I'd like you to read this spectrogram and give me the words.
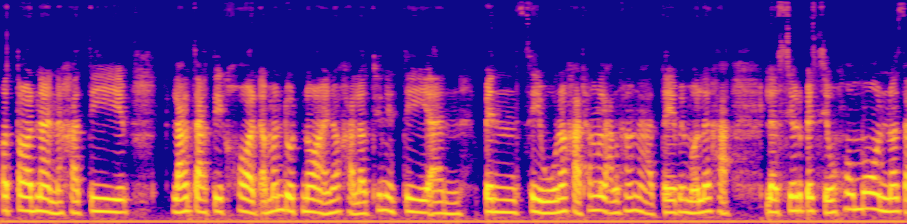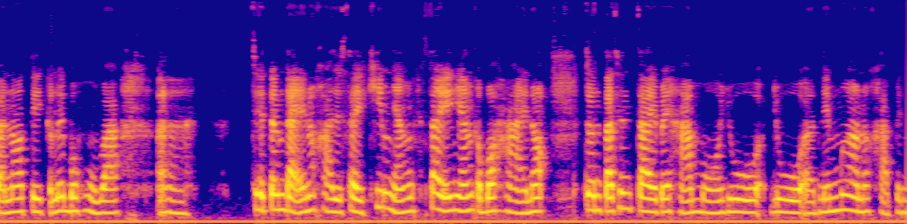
พราะตอนนั้นนะคะ ตีหลังจากตีคอดอะมันดุดหน่อยเนาะค่ะแล้วที่นี่ตีอันเป็นสิวเนาะค่ะทั้งหลังทั้งหน้าเต็มไปหมดเลยค่ะ แล้วสิวเป็นสิวฮอร์โมนเนาะจ้ะเนาตีก็เลยบ่ฮู้ว่าอ่าเฮ็ดจั่งใดเนาะค่ะสิใส่ครีมยังใส่ยังก็บ่หายเนาะจนตัดสินใจไปหาหมออยู่อยู่ในเมืองเนาะค่ะเป็น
